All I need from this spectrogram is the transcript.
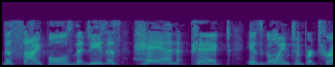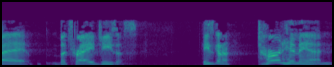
disciples that Jesus handpicked is going to betray, betray Jesus. He's going to turn him in.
